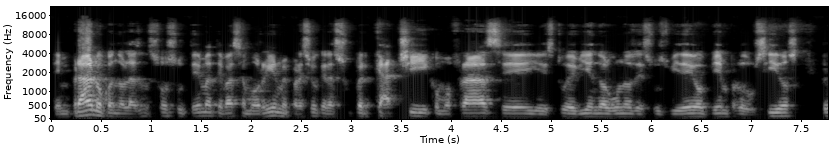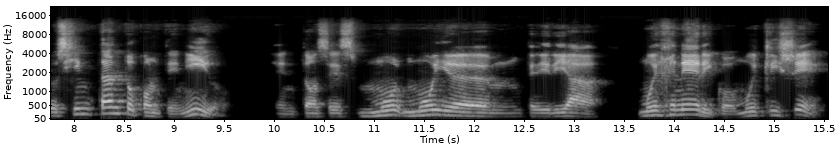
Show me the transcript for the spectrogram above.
temprano cuando lanzó su tema Te vas a morir, me pareció que era súper catchy como frase y estuve viendo algunos de sus videos bien producidos, pero sin tanto contenido. Entonces, muy, muy em, te diría, muy genérico, muy cliché,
